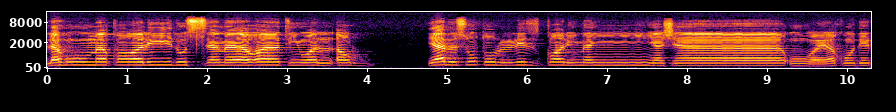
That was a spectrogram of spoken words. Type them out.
له مقاليد السماوات والأرض يبسط الرزق لمن يشاء ويقدر.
